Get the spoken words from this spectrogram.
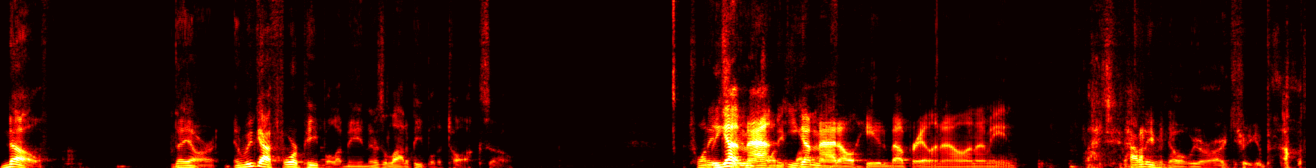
No, they aren't. And we've got four people. I mean, there's a lot of people to talk. So, 20. You got Matt. 25. You got Matt all heated about Braylon Allen. I mean, I don't even know what we were arguing about.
